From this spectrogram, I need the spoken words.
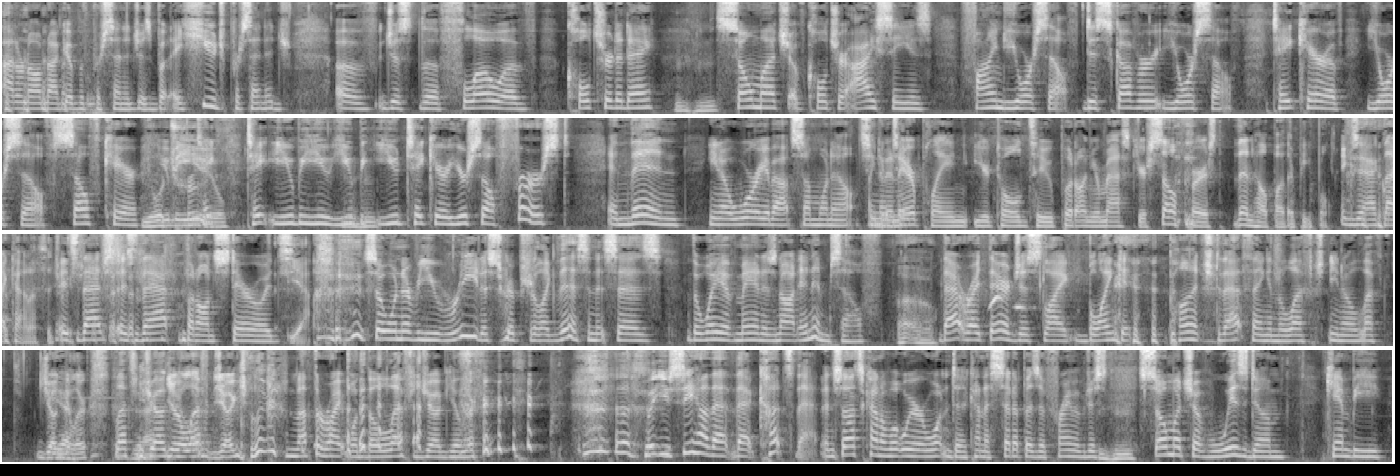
I don't know, I'm not good with percentages, but a huge percentage of just the flow of culture today. Mm-hmm. So much of culture I see is find yourself, discover yourself, take care of yourself, self care. Your You be you. Take, take you be you. You be mm-hmm. you take care of yourself first, and then you know worry about someone else. You Like know, in an take- airplane, you're told to put on your mask yourself first, then help other people. Exactly. That kind of situation. It's that it's that, but on steroids. Yeah. So whenever you read a scripture like this and it says the way of man is not in himself, Uh oh. that right there just like blanket punched that thing in the left, you know, left Jugular. left Exactly. jugular, Your left jugular. not the right one, the left jugular. but you see how that that cuts that, and so that's kind of what we were wanting to kind of set up as a frame of just mm-hmm. so much of wisdom can be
